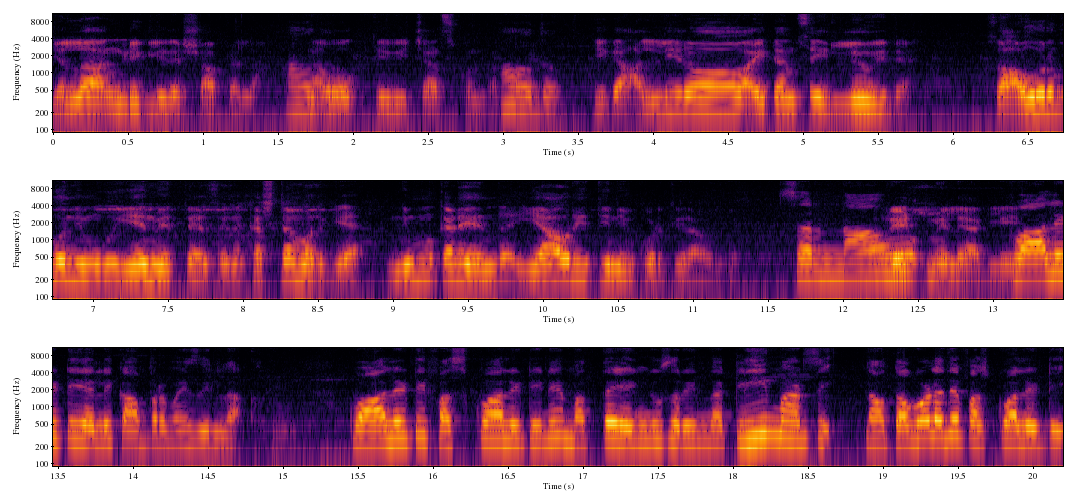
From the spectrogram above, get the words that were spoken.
ಎಲ್ಲ ಅಂಗಡಿಗಳಿದೆ ಶಾಪ್ ಎಲ್ಲ. ನಾವು ಹೋಗ್ತೀವಿ ವಿಚಾರಿಸ್ಕೊಂಡು ಬರ್ತೀವಿ. ಹೌದು. ಈಗ ಅಲ್ಲಿರೋ ಐಟಮ್ಸ್ ಇಲ್ಲಿಯೂ ಇದೆ. ಸೊ ಅವ್ರಿಗೂ ನಿಮಗೂ ಏನು ವ್ಯತ್ಯಾಸ ಇದೆ? ಕಸ್ಟಮರ್ಗೆ ನಿಮ್ಮ ಕಡೆಯಿಂದ ಯಾವ ರೀತಿ ನೀವು ಕೊಡ್ತೀರಾ ಅವ್ರಿಗೆ? ಸರ್ ನಾವು ರೇಟ್ ಮೇಲೆ ಆಗಲಿ. ಕ್ವಾಲಿಟಿಯಲ್ಲಿ ಕಾಂಪ್ರಮೈಸ್ ಇಲ್ಲ. ಕ್ವಾಲಿಟಿ ಫಸ್ಟ್ ಕ್ವಾಲಿಟಿನೇ ಮತ್ತೆ ಹೆಂಗಸರಿಂದ ಕ್ಲೀನ್ ಮಾಡಿಸಿ. ನಾವು ತಗೊಳ್ಳೋದೇ ಫಸ್ಟ್ ಕ್ವಾಲಿಟಿ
